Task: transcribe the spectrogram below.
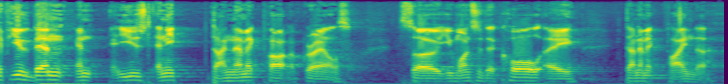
if you then used any dynamic part of Grails, so you wanted to call a dynamic finder,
